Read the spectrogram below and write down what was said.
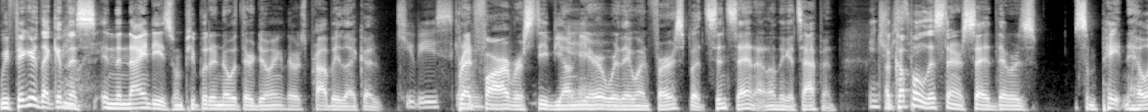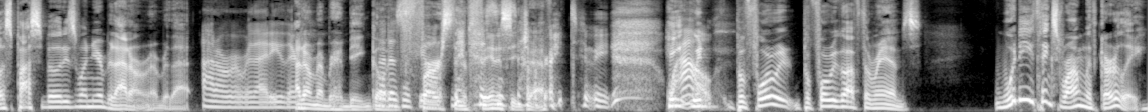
We figured like in this in the '90s when people didn't know what they're doing, there was probably like a QBs. Brett Favre or Steve Young Yeah. year where they went first. But since then, I don't think it's happened. A couple of listeners said there was some Peyton Hillis possibilities one year, but I don't remember that. I don't remember that either. I don't remember him being That going doesn't feel, first in a fantasy draft. Right to me. Hey, wow. when- before we before we go off the Rams, what do you think's wrong with Gurley?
